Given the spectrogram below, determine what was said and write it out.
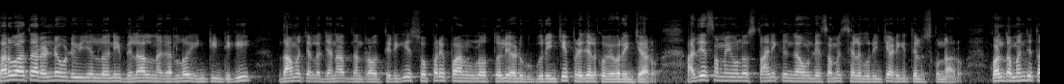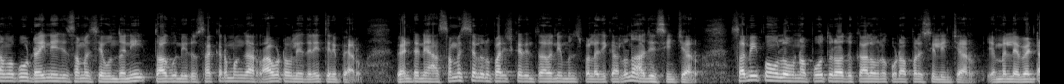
తర్వాత రెండవ డివిజన్లోని బిలాల్ నగర్లో ఇంటింటికి దామచర్ల జనార్దన్ రావు తిరిగి సుపరిపాలనలో తొలి అడుగు గురించి ప్రజలకు వివరించారు. అదే సమయంలో స్థానికంగా ఉండే సమస్యల గురించి అడిగి తెలుసుకున్నారు. కొంతమంది తమకు డ్రైనేజీ సమస్య ఉందని తాగునీరు సక్రమంగా రావటం లేదని తెలిపారు. వెంటనే ఆ సమస్యలను పరిష్కరించాలని మున్సిపల్ అధికారులను ఆదేశించారు. సమీపంలో ఉన్న పోతురాజు కాలువను కూడా పరిశీలించారు. ఎమ్మెల్యే వెంట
